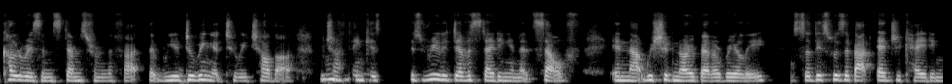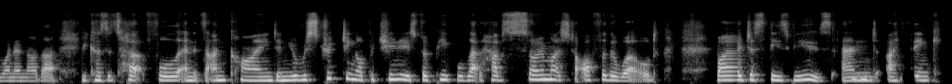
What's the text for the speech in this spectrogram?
Colorism stems from the fact that we are doing it to each other, which mm-hmm. I think is is really devastating in itself in that we should know better really so this was about educating one another because it's hurtful and it's unkind and you're restricting opportunities for people that have so much to offer the world by just these views and mm. i think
